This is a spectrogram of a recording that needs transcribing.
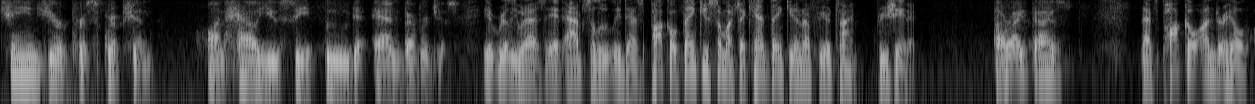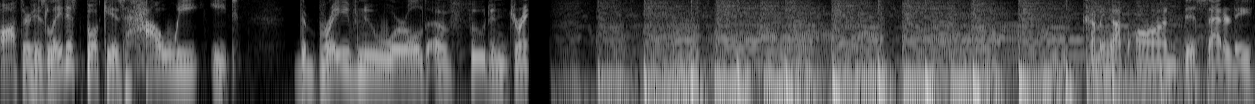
change your prescription on how you see food and beverages. It really does. It absolutely does. Paco, thank you so much. I can't thank you enough for your time. Appreciate it. All right, guys. That's Paco Underhill, author. His latest book is How We Eat The Brave New World of Food and Drink. Coming up on this Saturday,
